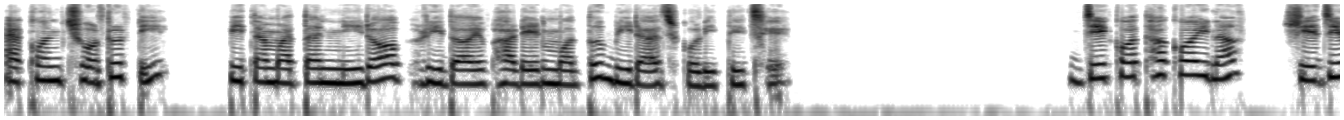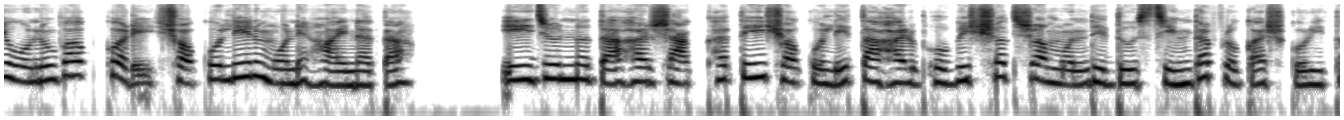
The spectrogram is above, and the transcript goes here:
এখন ছোটটি পিতামাতার নীরব হৃদয় ভারের মতো বিরাজ করিতেছে। যে কথা কয় না, সে যে অনুভব করে সকলের মনে হয় না তা। এই জন্য তাহার সাক্ষাতেই সকলে তাহার ভবিষ্যৎ সম্বন্ধে দুশ্চিন্তা প্রকাশ করিত।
